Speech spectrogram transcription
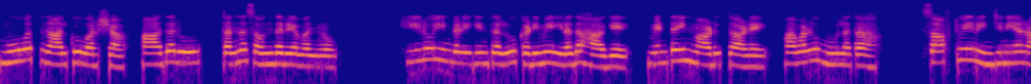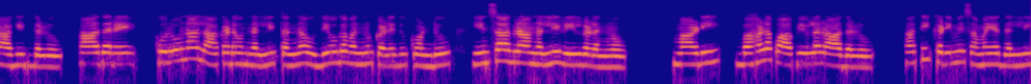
ಮೂವತ್ನಾಲ್ಕು ವರ್ಷ. ಆದರೂ ತನ್ನ ಸೌಂದರ್ಯವನ್ನು ಹೀರೋಯಿನ್ಗಳಿಗಿಂತಲೂ ಕಡಿಮೆ ಇರದ ಹಾಗೆ ಮೇಂಟೈನ್ ಮಾಡುತ್ತಾಳೆ. ಅವಳು ಮೂಲತಃ ಸಾಫ್ಟ್ವೇರ್ ಇಂಜಿನಿಯರ್ ಆಗಿದ್ದಳು. ಆದರೆ ಕೊರೋನಾ ಲಾಕ್ಡೌನ್ನಲ್ಲಿ ತನ್ನ ಉದ್ಯೋಗವನ್ನು ಕಳೆದುಕೊಂಡು ಇನ್ಸ್ಟಾಗ್ರಾಂನಲ್ಲಿ ರೀಲ್ಗಳನ್ನು ಮಾಡಿ ಬಹಳ ಪಾಪ್ಯುಲರ್ ಆದಳು. ಅತಿ ಕಡಿಮೆ ಸಮಯದಲ್ಲಿ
